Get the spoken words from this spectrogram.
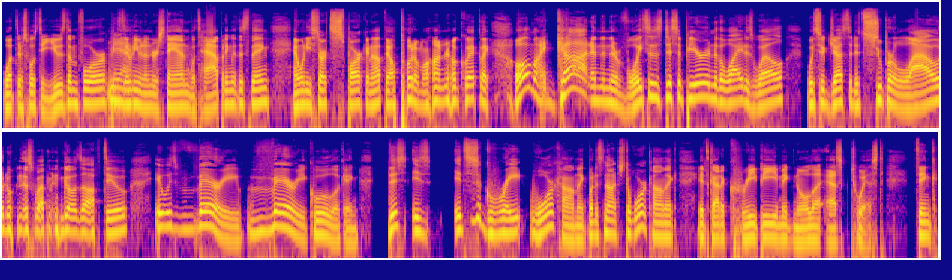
what they're supposed to use them for because Yeah. they don't even understand what's happening with this thing. And when he starts sparking up, they'll put them on real quick, like, oh my God. And then their voices disappear into the white as well, which suggests that it's super loud when this weapon goes off, too. It was very, very cool looking. This is. It's is a great war comic, but it's not just a war comic. It's got a creepy Mignola esque twist. Think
